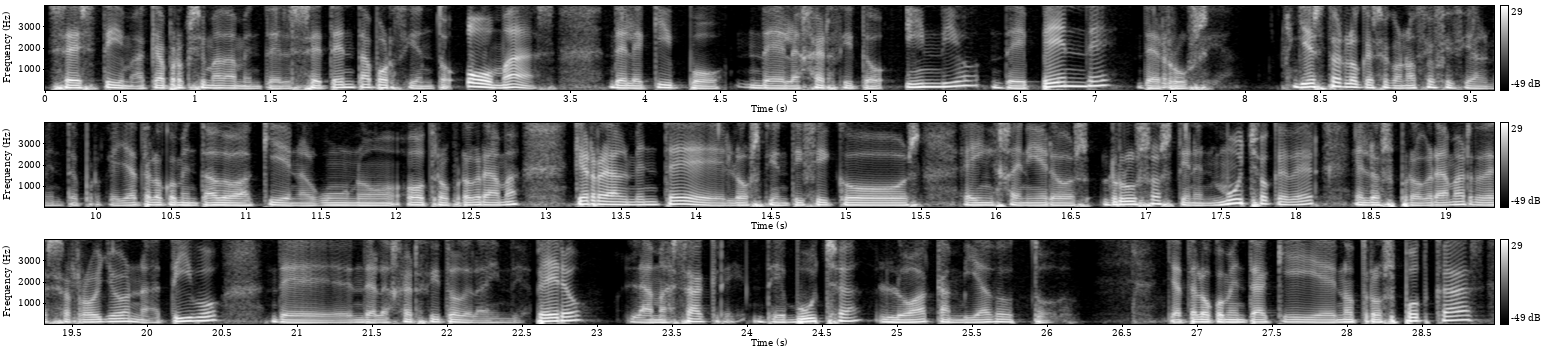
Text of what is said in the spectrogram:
Se estima que aproximadamente el 70% o más del equipo del ejército indio depende de Rusia. Y esto es lo que se conoce oficialmente, porque ya te lo he comentado aquí en algún otro programa, que realmente los científicos e ingenieros rusos tienen mucho que ver en los programas de desarrollo nativo del ejército de la India. Pero la masacre de Bucha lo ha cambiado todo. Ya te lo comenté aquí en otros podcasts,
